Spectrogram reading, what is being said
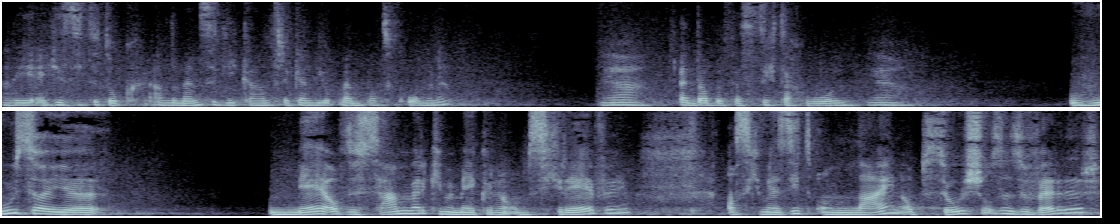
Allee, en je ziet het ook aan de mensen die ik aantrek en die op mijn pad komen. Hè? Ja. En dat bevestigt dat gewoon. Ja. Hoe zou je mij of de samenwerking met mij kunnen omschrijven als je mij ziet online, op socials en zo verder,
